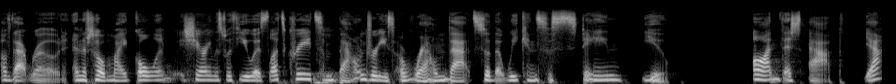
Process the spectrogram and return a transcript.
of that road. And so my goal in sharing this with you is let's create some boundaries around that so that we can sustain you on this app. Yeah?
